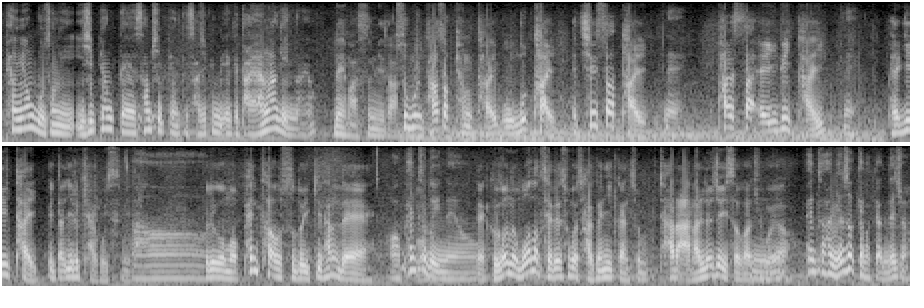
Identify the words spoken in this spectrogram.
평형 구성이 20평대, 30평대, 40평대 이렇게 다양하게 있나요? 네 맞습니다. 25평 타입, 59 타입, 74 타입, 네. 84 AB 타입, 네. 101 타입 일단 이렇게 알고 있습니다. 아, 그리고 뭐 펜트하우스도 있긴 한데 어, 펜트도 있네요. 네, 그거는 워낙 세대수가 작으니까 좀 잘 안 알려져 있어가지고요. 음, 펜트 한 6개밖에 안 되죠?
